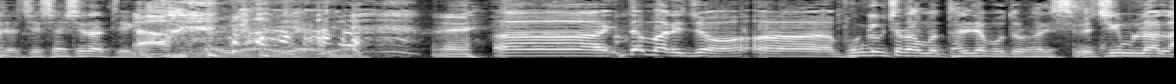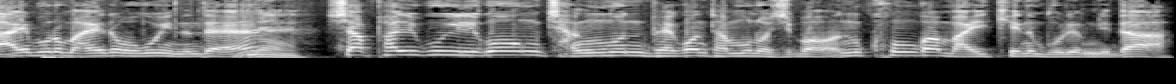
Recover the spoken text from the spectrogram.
아닙니다. 제 자신한테 얘기했습니다. 예, 예, 예. 네. 아, 일단 말이죠. 아, 본격적으로 한번 달려보도록 하겠습니다. 지금 라- 라이브로 많이들 오고 있는데. 네. 샵8910 장문 100원 단문 50원 콩과 마이케이는 무료입니다.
